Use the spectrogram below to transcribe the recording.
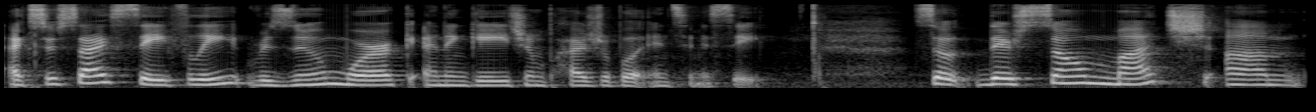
exercise safely, resume work, and engage in pleasurable intimacy. So there's so much um,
